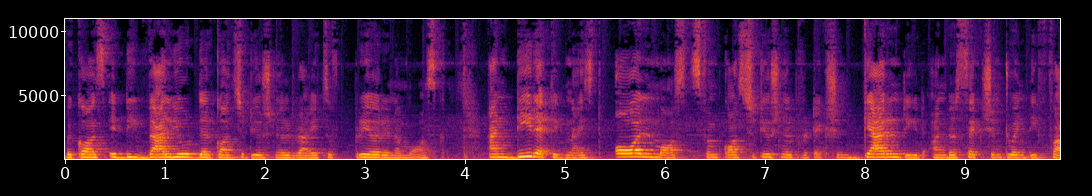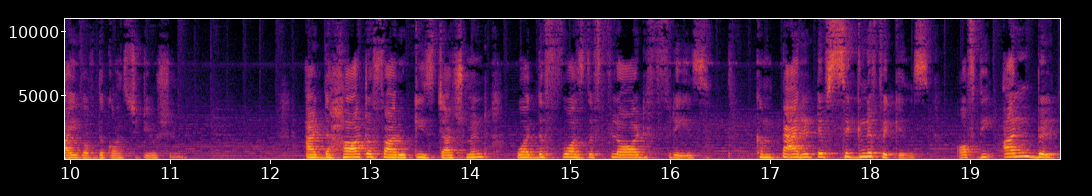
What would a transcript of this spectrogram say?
because it devalued their constitutional rights of prayer in a mosque and de-recognized all mosques from constitutional protection guaranteed under section 25 of the constitution at the heart of Faruqi's judgment was the flawed phrase comparative significance of the unbuilt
